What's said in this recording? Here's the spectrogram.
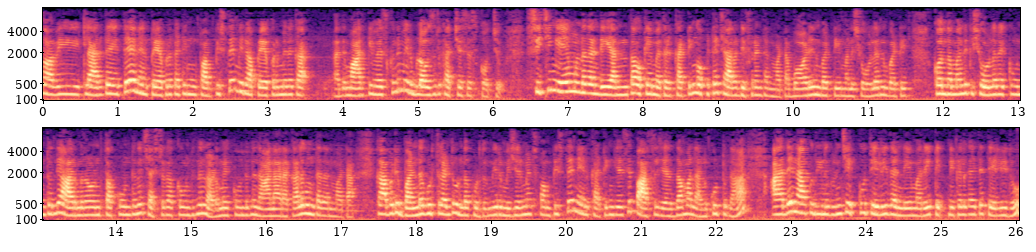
సో అవి క్లారిటీ అయితే నేను పేపర్ కటింగ్ పంపిస్తే మీరు ఆ పేపర్ మీద అది మార్కింగ్ వేసుకుని మీరు బ్లౌజులు కట్ చేసేసుకోవచ్చు. స్టిచ్చింగ్ ఏం ఉండదండి అంతా ఒకే మెథడ్ కటింగ్ ఒకటే చాలా డిఫరెంట్ అనమాట బాడీని బట్టి మన షోల్డర్ని బట్టి. కొంతమందికి షోల్డర్ ఎక్కువ ఉంటుంది ఆర్మ్ రౌండ్ తక్కువ ఉంటుంది చెస్ట్ తక్కువ ఉంటుంది నడుము ఎక్కువ ఉంటుంది నానా రకాలుగా ఉంటుంది అనమాట కాబట్టి బండ గుర్తులు అంటూ ఉండకూడదు. మీరు మెజర్మెంట్స్ పంపిస్తే నేను కటింగ్ చేసి పార్సల్ చేద్దామని అనుకుంటున్నా. అదే నాకు దీని గురించి ఎక్కువ తెలియదండి మరి టెక్నికల్గా అయితే తెలీదు.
